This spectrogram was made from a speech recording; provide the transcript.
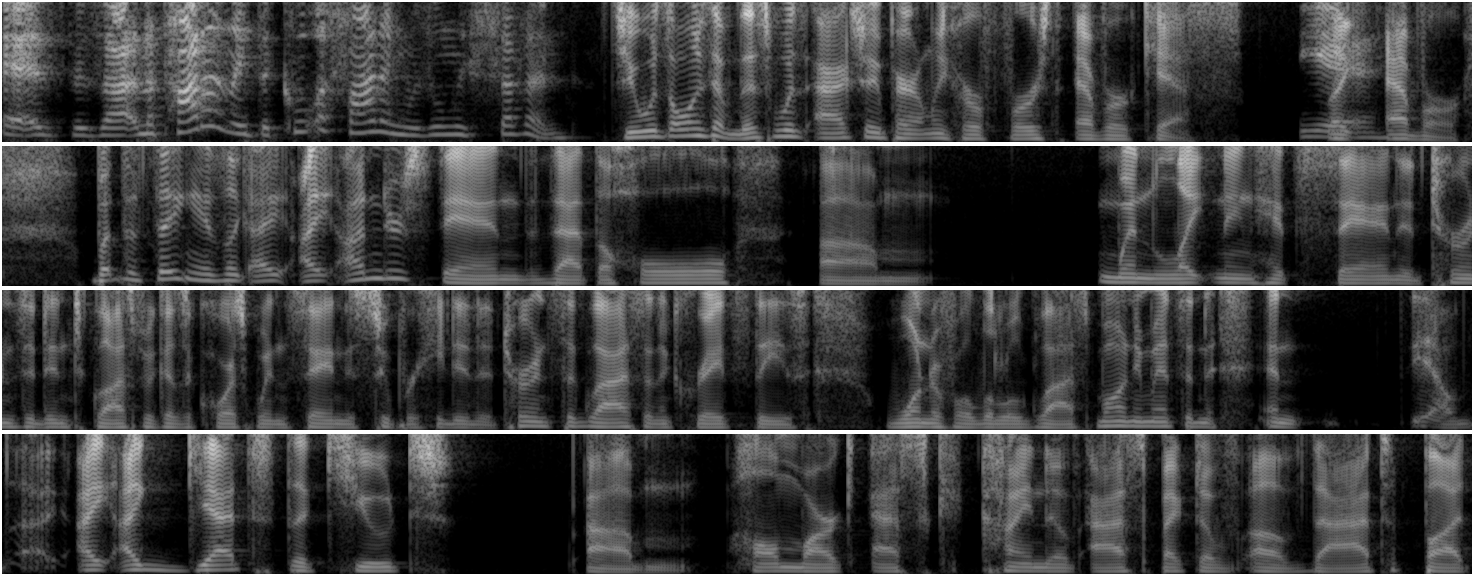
is bizarre. And apparently Dakota Fanning was only seven. She was only seven. This was actually apparently her first ever kiss. Yeah. Like ever. But the thing is, like, I, I understand that the whole um when lightning hits sand, it turns it into glass because, of course, when sand is superheated, it turns to glass and it creates these wonderful little glass monuments. And and you know, I I get the cute, um, Hallmark esque kind of aspect of of that, but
